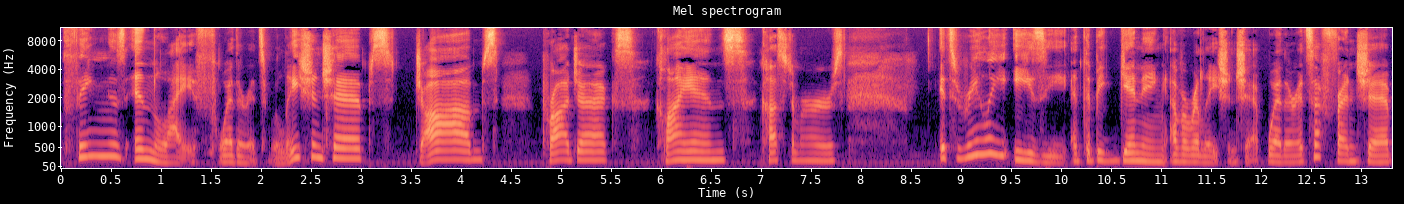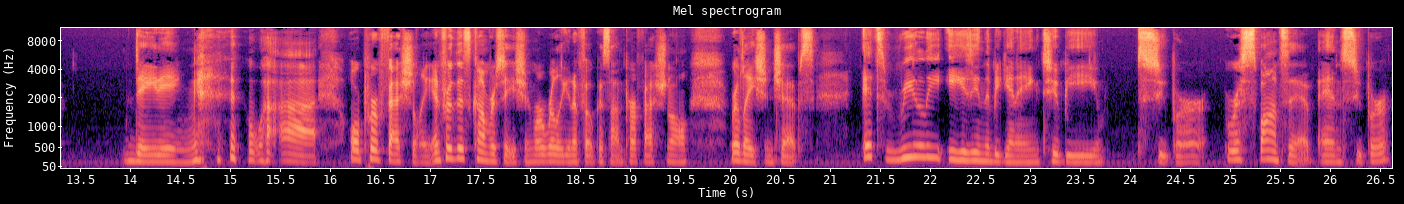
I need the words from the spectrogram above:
things in life, whether it's relationships, jobs, projects, clients, customers it's really easy at the beginning of a relationship, whether it's a friendship, dating, uh, or professionally. And for this conversation, we're really going to focus on professional relationships. It's really easy in the beginning to be super responsive and super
